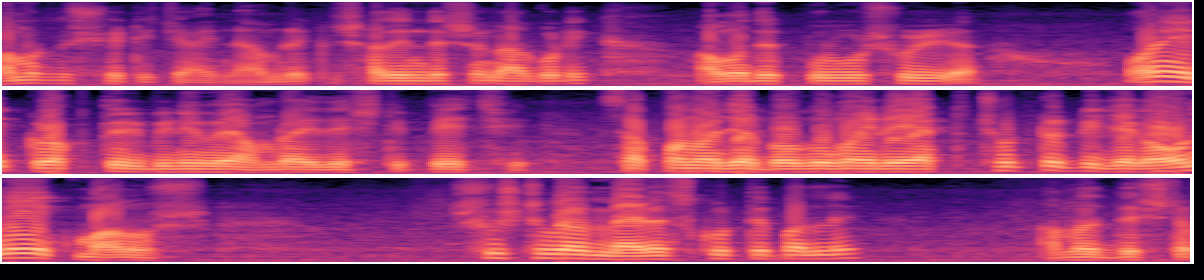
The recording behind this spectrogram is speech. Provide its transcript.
আমরা কিন্তু সেটি চাই না। আমরা একটি স্বাধীন দেশের নাগরিক আমাদের পূর্বসূরীরা অনেক রক্তের বিনিময়ে আমরা এই দেশটি পেয়েছি। ছাপ্পান্ন হাজার বর্গমাইলে একটা ছোট্ট একটি জায়গা অনেক মানুষ সুষ্ঠুভাবে ম্যানেজ করতে পারলে আমাদের দেশটা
